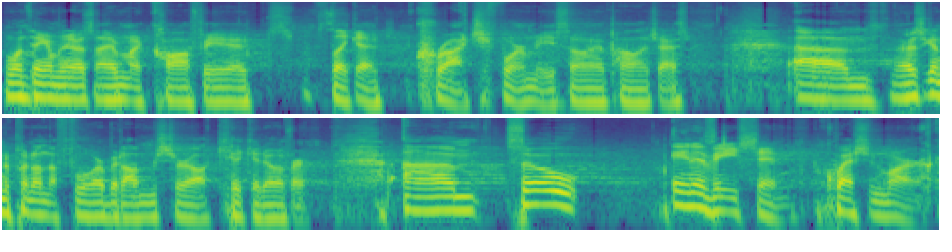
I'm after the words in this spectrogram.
one thing I'm going to notice, I have my coffee. It's, it's, like a crutch for me, so I apologize. Um, I was going to put on the floor, but I'm sure I'll kick it over. Um, so, innovation? Question mark.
